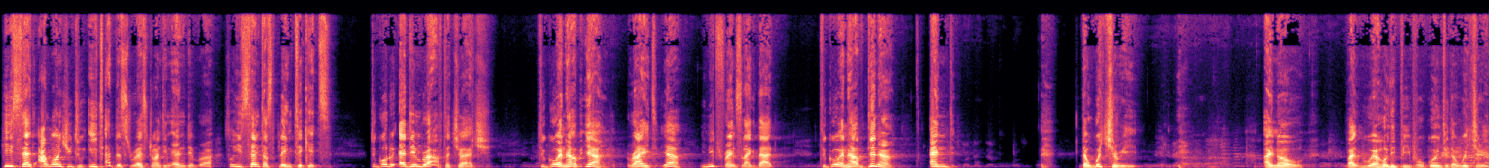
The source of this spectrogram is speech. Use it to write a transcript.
he said, I want you to eat at this restaurant in Edinburgh. So he sent us plane tickets to go to Edinburgh after church, to go and have, yeah, right, yeah. You need friends like that to go and have dinner. And the witchery. I know, but we were holy people going to the witchery.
